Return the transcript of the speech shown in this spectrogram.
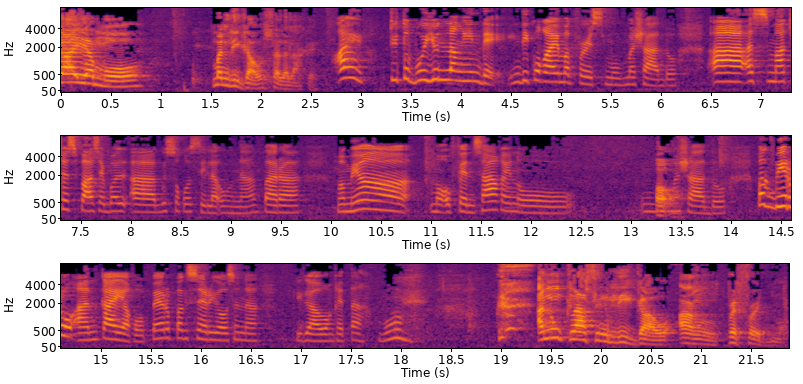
kaya mo manligaw sa lalaki? Ay, Tito Boy, yun lang hindi. Hindi ko kaya mag-first move masyado. Ah, as much as possible, ah, gusto ko sila una para mamaya ma-offend sa akin o hindi Oo. masyado. Pag biruan, kaya ko. Pero pag seryoso na, ligawan kita. Boom. Anong klaseng ligaw ang preferred mo?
